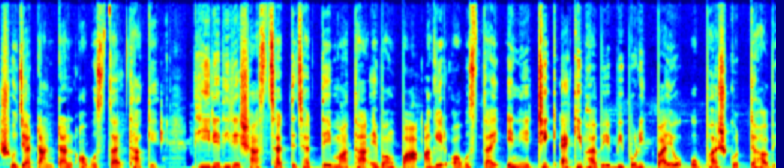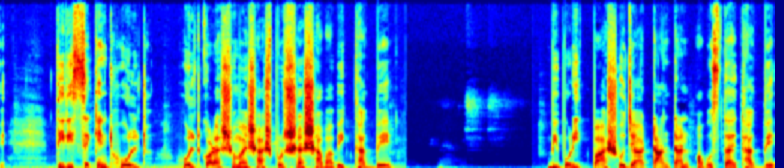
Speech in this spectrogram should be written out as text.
সোজা টানটান অবস্থায় থাকে। ধীরে ধীরে শ্বাস ছাড়তে ছাড়তে মাথা এবং পা আগের অবস্থায় এনে ঠিক একইভাবে বিপরীত পায়েও অভ্যাস করতে হবে। তিরিশ সেকেন্ড হোল্ড হোল্ড করার সময় শ্বাস প্রশ্বাস স্বাভাবিক থাকবে। বিপরীত পা সোজা টানটান অবস্থায় থাকবে।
